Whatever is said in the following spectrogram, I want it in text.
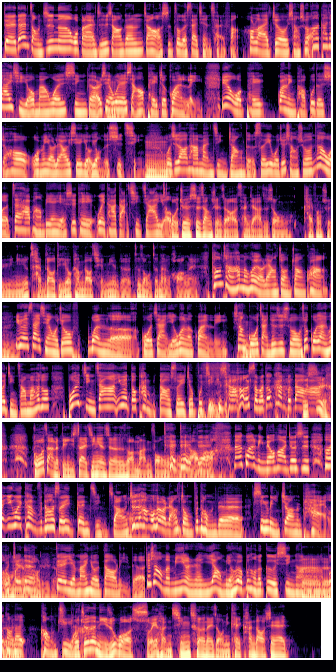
对，但总之呢，我本来只是想要跟张老师做个赛前采访，后来就想说啊，大家一起游蛮温馨的，而且我也想要陪着冠霖，因为我陪。冠霖跑步的时候，我们有聊一些游泳的事情。嗯，我知道他蛮紧张的，所以我就想说，那我在他旁边也是可以为他打气加油。我觉得视障选择要参加这种开放水域，你又踩不到底，又看不到前面的，这种真的很慌哎。通常他们会有两种状况，因为赛前我就问了国展，也问了冠霖。像国展就是说，我说国展你会紧张吗？他说不会紧张啊，因为都看不到，所以就不紧张，什么都看不到。不是国展的比赛经验真的是算蛮丰富的，好不好？那冠霖的话就是啊，因为看不到，所以更紧张。就是他们会有两种不同的心理状态，我觉得对也蛮有道理的。就像我们明眼人一样，我们也会有不同的个性啊，不同的恐惧啊。我觉得你如果水很清澈那种，你可以看到现在。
